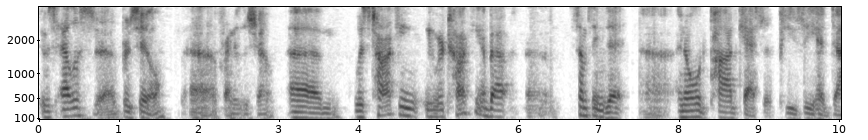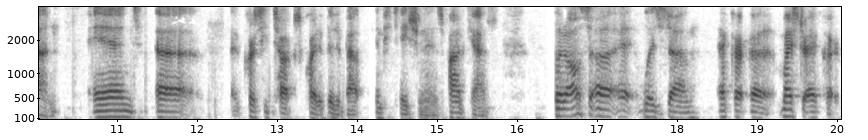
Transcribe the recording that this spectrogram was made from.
it was Ellis uh, Brazil, uh, friend of the show, um, was talking. We were talking about uh, something that uh, an old podcast that PZ had done, and uh, of course, he talks quite a bit about imputation in his podcast, but also uh, was um, Eckhart, Meister Eckhart,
